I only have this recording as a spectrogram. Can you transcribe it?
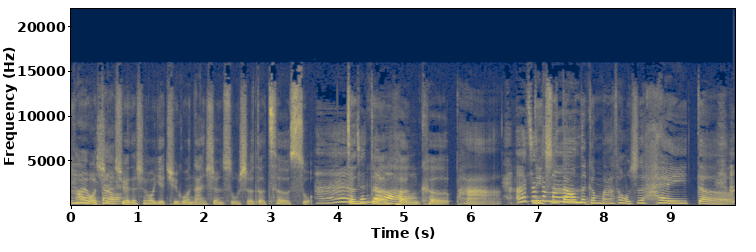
因为我大学的时候也去过男生宿舍的厕所啊，真的很可怕啊！你知道那个马桶是黑的，啊、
